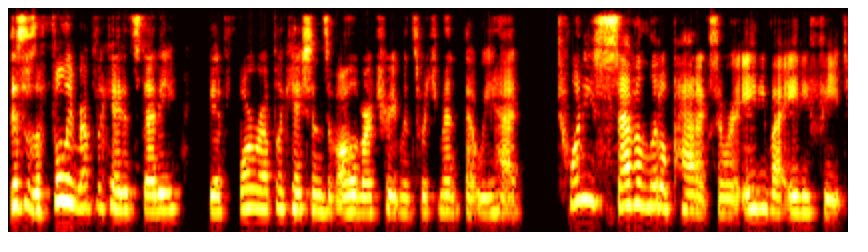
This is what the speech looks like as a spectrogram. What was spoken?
This was a fully replicated study. We had four replications of all of our treatments, which meant that we had 27 little paddocks that were 80 by 80 feet.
